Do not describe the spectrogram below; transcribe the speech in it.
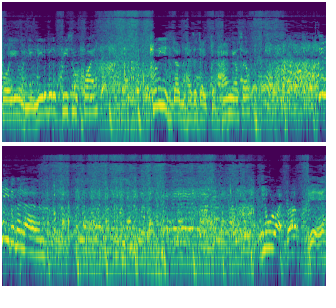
for you and you need a bit of peace and quiet, please don't hesitate to hang yourself. You leave him alone. You all right, bro? Yeah.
